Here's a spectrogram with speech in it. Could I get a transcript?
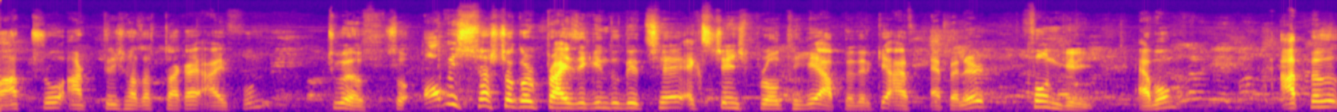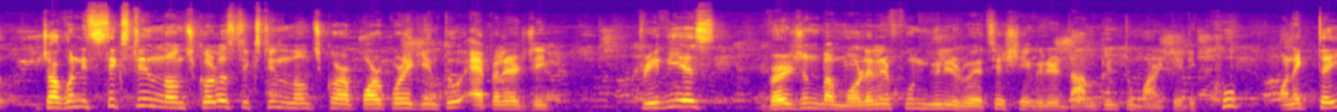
মাত্র আটত্রিশ হাজার টাকায় আইফোন টুয়েলভ সো অবিশ্বাস্যকর প্রাইজে কিন্তু দিচ্ছে এক্সচেঞ্জ প্রো থেকে আপনাদেরকে অ্যাপেলের ফোনগিরি এবং অ্যাপেল যখনই সিক্সটিন লঞ্চ করল সিক্সটিন লঞ্চ করার পরপরই কিন্তু অ্যাপেলের যে প্রিভিয়াস ভার্জন বা মডেলের ফোনগুলি রয়েছে, সেগুলির দাম কিন্তু মার্কেটে খুব অনেকটাই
